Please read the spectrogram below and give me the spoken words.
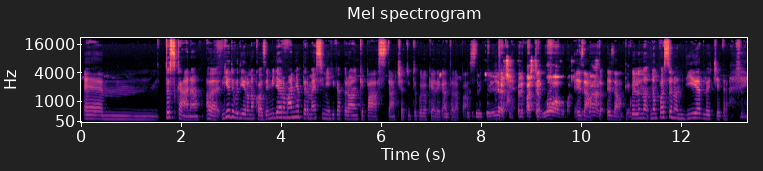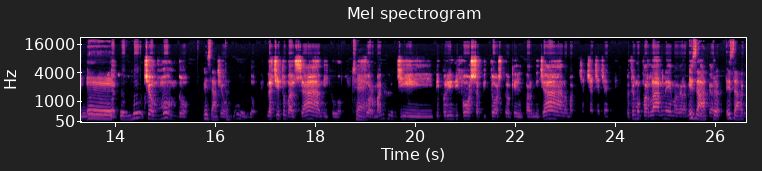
Ehm, Toscana, vabbè, io devo dire una cosa, Emilia Romagna per me significa significa però anche pasta, cioè tutto quello che è legato alla pasta. Cioè, cioè, per le paste cioè, all'uovo. esatto, quante, esatto, quello no, non posso non dirlo, eccetera. E... C'è, un, c'è, un, mondo. Esatto. C'è un mondo. L'aceto balsamico, c'è. i formaggi, i pecorini di fossa piuttosto che il parmigiano, ma c'è, c'è, c'è, potremmo parlarne ma veramente esatto, per, esatto,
